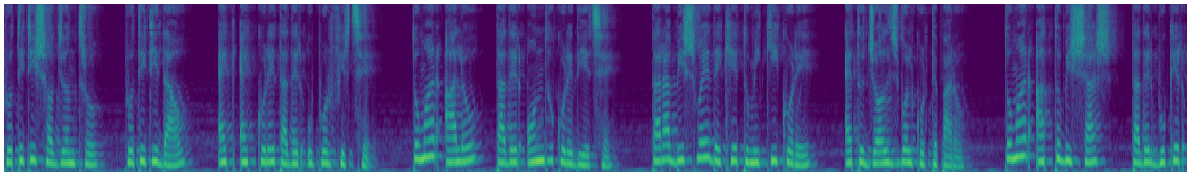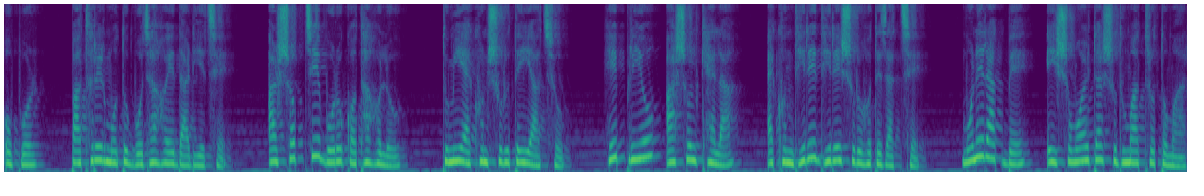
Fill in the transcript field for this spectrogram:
প্রতিটি ষড়যন্ত্র, প্রতিটি দাও এক এক করে তাদের উপর ফিরছে। তোমার আলো তাদের অন্ধ করে দিয়েছে। তারা বিস্ময়ে দেখে তুমি কি করে এত জলজবল করতে পারো। তোমার আত্মবিশ্বাস তাদের বুকের ওপর পাথরের মতো বোঝা হয়ে দাঁড়িয়েছে। আর সবচেয়ে বড় কথা হল, তুমি এখন শুরুতেই আছো। হে প্রিয়, আসল খেলা এখন ধীরে ধীরে শুরু হতে যাচ্ছে। মনে রাখবে, এই সময়টা শুধুমাত্র তোমার।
